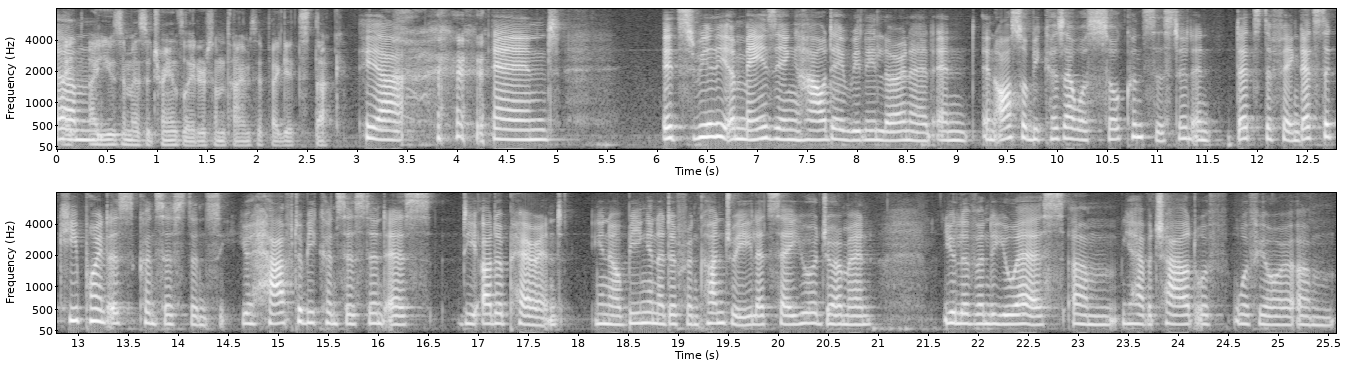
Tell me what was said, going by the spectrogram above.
Um, I, I use him as a translator sometimes if I get stuck. Yeah. and it's really amazing how they really learn it and and also because I was so consistent and that's the thing. That's the key point is consistency. You have to be consistent as the other parent, you know, being in a different country. Let's say you're German, you live in the US, um, you have a child with with your um,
